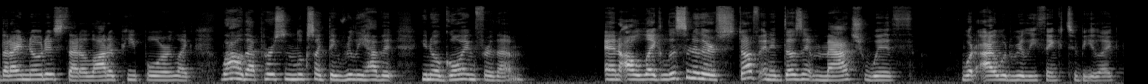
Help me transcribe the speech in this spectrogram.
That I noticed that a lot of people are like, wow, that person looks like they really have it, you know, going for them. And I'll like listen to their stuff and it doesn't match with what I would really think to be like,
